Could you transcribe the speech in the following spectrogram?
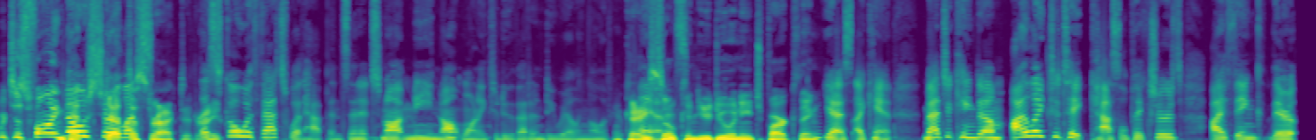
which is fine. No, get sure, get let's- distracted, right? let's go with that's what happens, and it's not me not wanting to do that and derailing all of your Okay, plans. so can you do an each park thing? Yes, I can. Magic Kingdom, I like to take castle pictures. I think they're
